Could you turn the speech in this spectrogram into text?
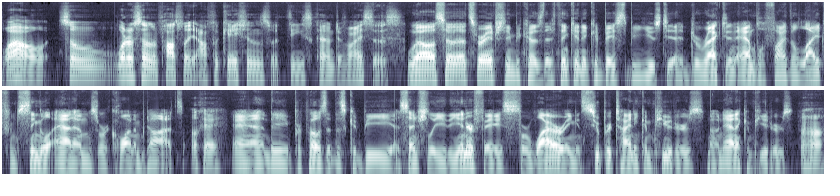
Wow. So what are some of the possible applications with these kind of devices? Well, so that's very interesting because they're thinking it could basically be used to direct and amplify the light from single atoms or quantum dots. Okay. And they propose that this could be essentially the interface for wiring in super tiny computers, no nanocomputers, Uh-huh.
